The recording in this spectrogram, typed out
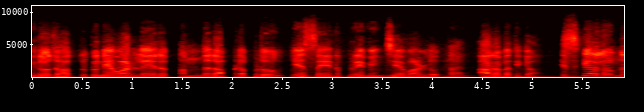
ఈ రోజు హత్తుకునే వాళ్ళు లేరు. అందరు అప్పుడప్పుడు ఏసైను ప్రేమించే వాళ్ళు ఉన్నారు. అరవదిగా ఇస్కియాలో ఉన్న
